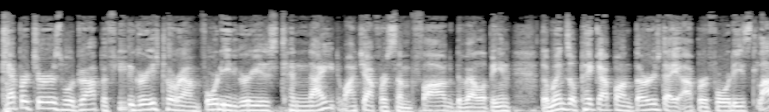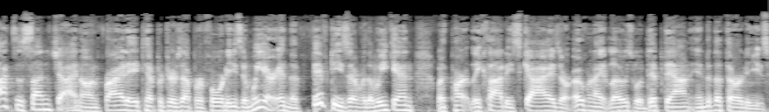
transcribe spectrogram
Temperatures will drop a few degrees to around 40 degrees tonight. Watch out for some fog developing. The winds will pick up on Thursday, upper 40s. Lots of sunshine on Friday, temperatures upper 40s, and we are in the 50s over the weekend with partly cloudy skies. Our overnight lows will dip down into the 30s.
